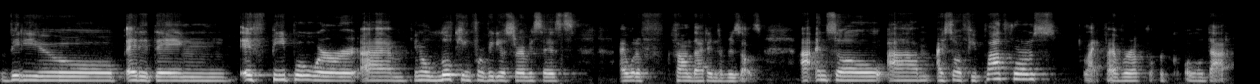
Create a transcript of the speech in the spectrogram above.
video editing. If people were um, you know looking for video services, I would have found that in the results. Uh, and so um, I saw a few platforms like Fiverr, all of that.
